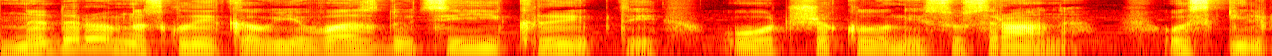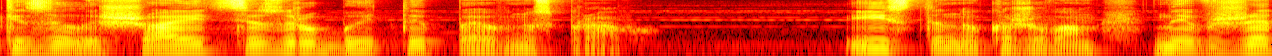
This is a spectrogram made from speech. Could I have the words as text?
Недаремно скликав я вас до цієї крипти, отче клони Сусрана, оскільки залишається зробити певну справу. Істинно кажу вам, невже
